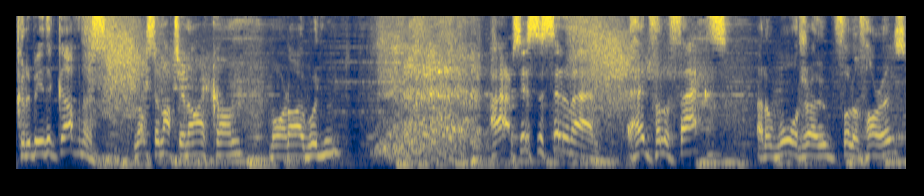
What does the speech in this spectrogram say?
Could it be the governess? Not so much an icon, more an I wouldn't. Perhaps it's the Sinnerman, a head full of facts and a wardrobe full of horrors.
